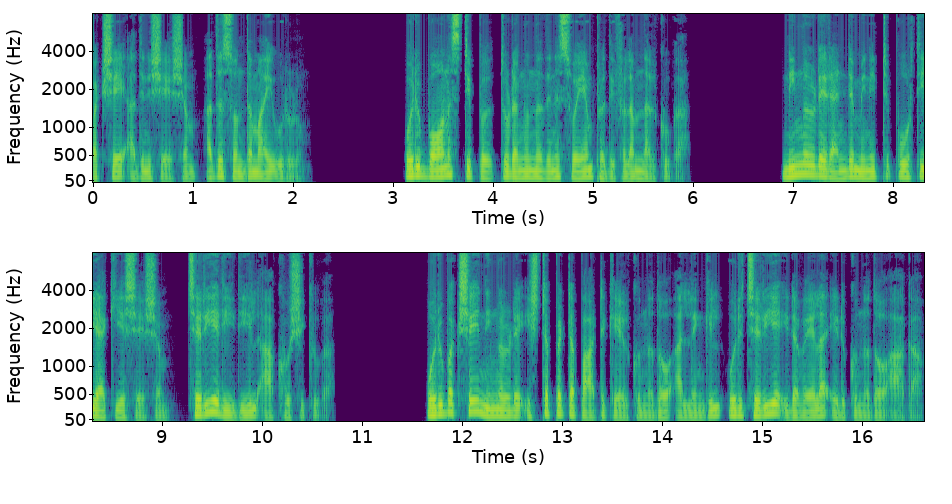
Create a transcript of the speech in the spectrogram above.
പക്ഷേ അതിനുശേഷം അത് സ്വന്തമായി ഉരുളും. ഒരു ബോണസ് ടിപ്പ് തുടങ്ങുന്നതിന് സ്വയം പ്രതിഫലം നൽകുക. നിങ്ങളുടെ രണ്ട് മിനിറ്റ് പൂർത്തിയാക്കിയ ശേഷം ചെറിയ രീതിയിൽ ആഘോഷിക്കുക. ഒരുപക്ഷേ നിങ്ങളുടെ ഇഷ്ടപ്പെട്ട പാട്ട് കേൾക്കുന്നതോ അല്ലെങ്കിൽ ഒരു ചെറിയ ഇടവേള എടുക്കുന്നതോ ആകാം.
